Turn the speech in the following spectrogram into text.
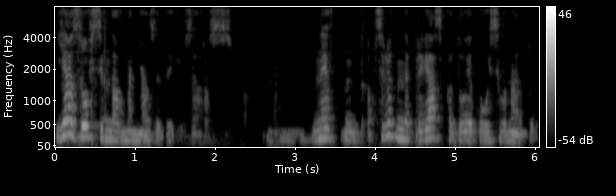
Я зовсім навмання задаю зараз. Не, абсолютно не прив'язка до якогось елементу.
